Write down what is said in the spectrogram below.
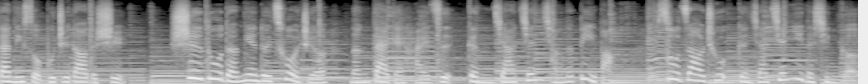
但你所不知道的是，适度的面对挫折，能带给孩子更加坚强的臂膀，塑造出更加坚毅的性格。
